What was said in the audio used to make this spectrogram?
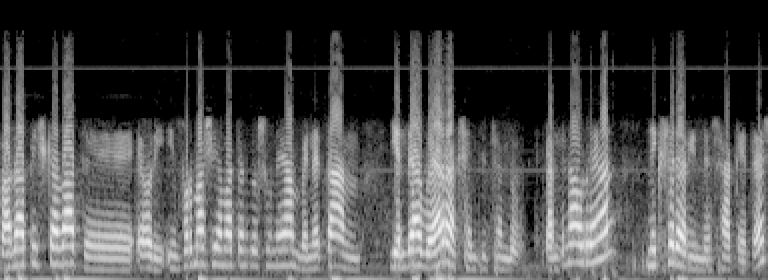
bada pixka bat, e, e, hori, informazioa ematen duzunean, benetan jendeak beharrak sentitzen du. Eta dena horrean, nik zer egin dezaket, ez?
